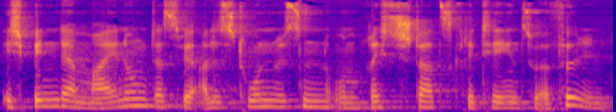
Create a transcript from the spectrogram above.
Ich bin der Meinung, dass wir alles tun müssen, um Rechtsstaatskriterien zu erfüllen.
